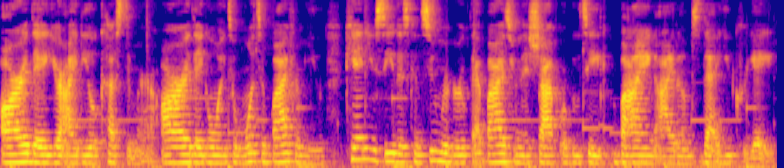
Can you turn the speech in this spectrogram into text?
Are they your ideal customer? Are they going to want to buy from you? Can you see this consumer group that buys from this shop or boutique buying items that you create?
